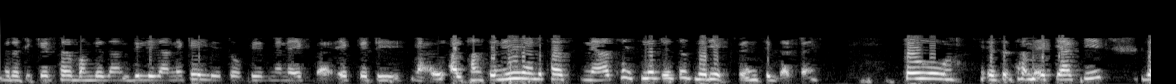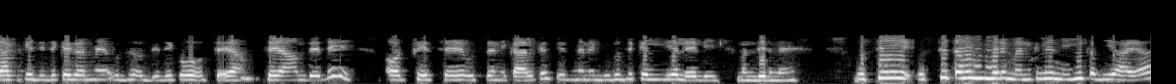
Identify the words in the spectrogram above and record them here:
मेरा टिकट था बॉम्बे जा, दिल्ली जाने के लिए तो फिर मैंने एक एक पेटी अल्फांसो नहीं था नया था इसलिए तो it very expensive that time तो ऐसे था मैं क्या की जाके दीदी के घर में उधर दीदी को छह आम दे दी और फिर छह उससे निकाल के फिर मैंने गुरु जी के लिए ले ली मंदिर में। उसी उसी टाइम मेरे मन में नहीं कभी आया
